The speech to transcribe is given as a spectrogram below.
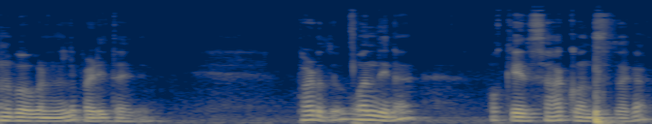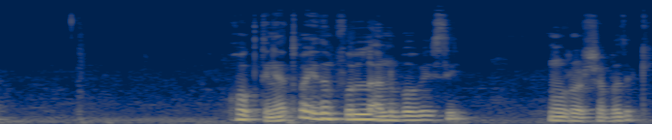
ಅನುಭವಗಳನ್ನೆಲ್ಲ ಪಡಿತಾ ಇದ್ದೀನಿ. ಪಡೆದು ಒಂದಿನ, ಓಕೆ, ಇದು ಸಾಕು ಅನಿಸಿದಾಗ ಹೋಗ್ತೀನಿ. ಅಥವಾ ಇದನ್ನು ಫುಲ್ ಅನುಭವಿಸಿ ನೂರು ವರ್ಷ ಬದುಕಿ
